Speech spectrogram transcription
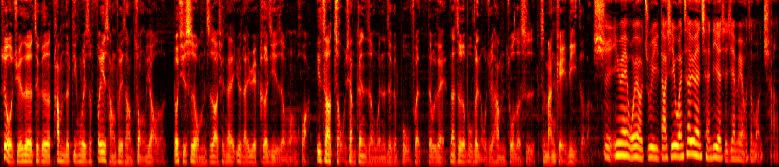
所以我觉得这个他们的定位是非常非常重要的。尤其是我们知道现在越来越科技人文化，一直要走向更人文的这个部分，对不对？那这个部分，我觉得他们做的是是蛮给力的了。是因为我有注意到，其实文策院成立的时间没有这么长，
